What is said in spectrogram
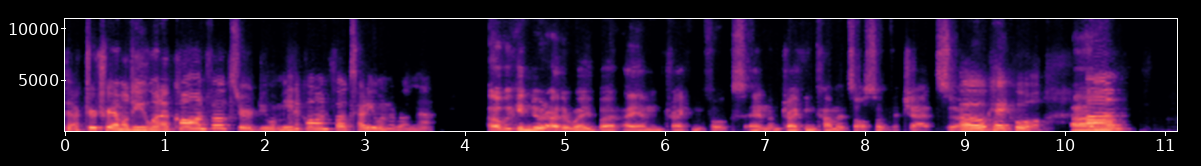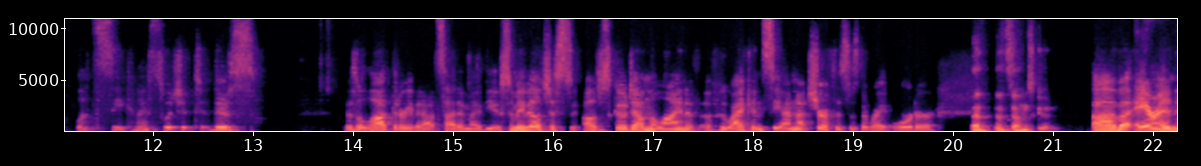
Dr. Trammell, do you want to call on folks or do you want me to call on folks? How do you want to run that? Uh, we can do it either way, but I am tracking folks and I'm tracking comments also in the chat. So, Oh, okay, cool. um, Um, let's see, can I switch it to, there's, there's a lot that are even outside of my view. So maybe I'll just, I'll just go down the line of, of who I can see. I'm not sure if this is the right order. that, that sounds good. Uh, but Aaron,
